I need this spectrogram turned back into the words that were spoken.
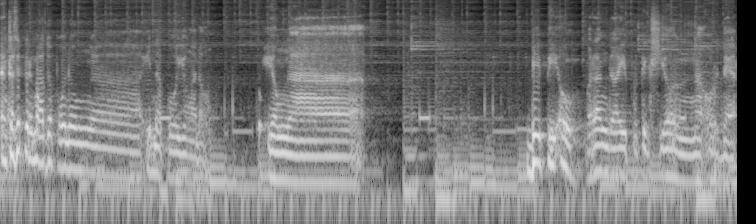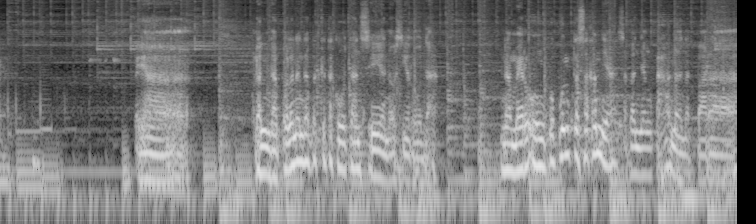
Kasi pirmado po nung ah, ina po yung ano, yung ah, BPO, Barangay Protection na Order. Kaya wala nang dapat, wala nang dapat katakutan si ano si Roda na mayroong pupunta sa kanya sa kanyang tahanan at para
